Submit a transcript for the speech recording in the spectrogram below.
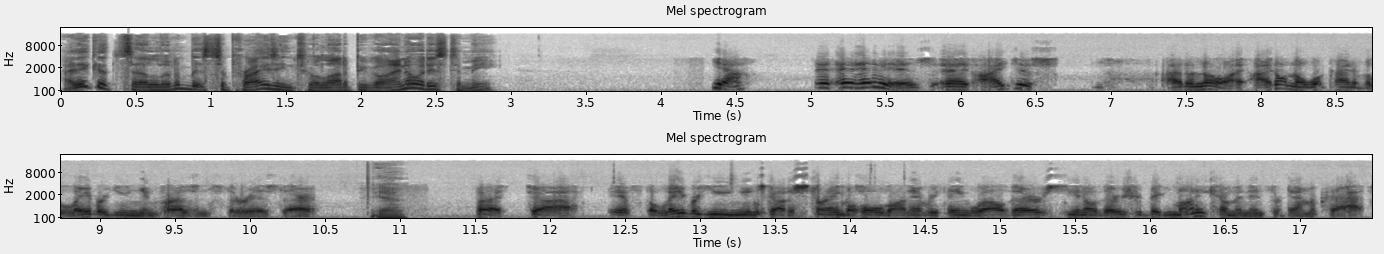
I think it's a little bit surprising to a lot of people. I know it is to me. Yeah, it, it is. I just I don't know. I, I don't know what kind of a labor union presence there is there. Yeah. But uh, if the labor union's got a stranglehold on everything, well, there's you know there's your big money coming in for Democrats.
